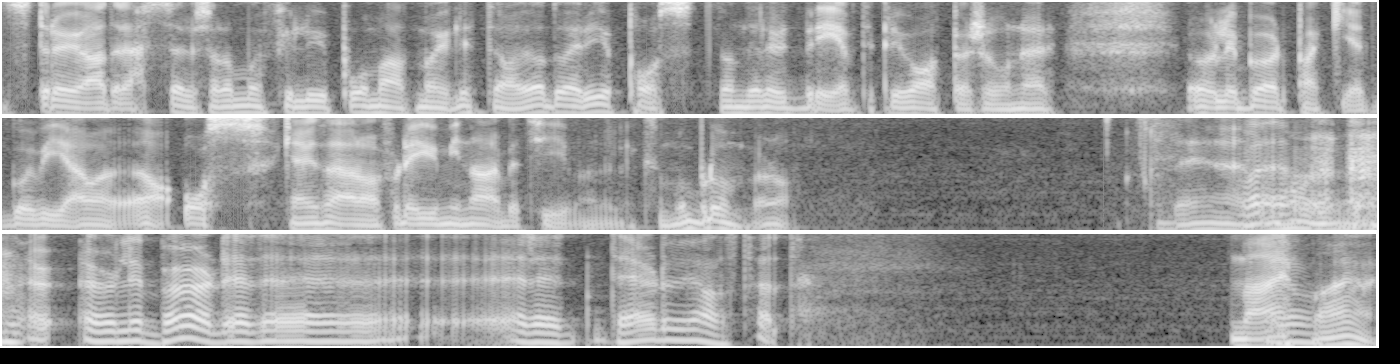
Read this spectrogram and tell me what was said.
ströadresser så de fyller ju på med allt möjligt. Ja, då är det ju post, de delar ut brev till privatpersoner. Early bird-paket går via ja, oss kan jag säga då, för det är ju min arbetsgivare liksom, och blommor då. Det, Early Bird, är det, är det där du är anställd? Nej, ja. nej, nej.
